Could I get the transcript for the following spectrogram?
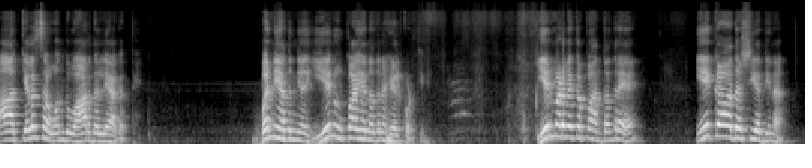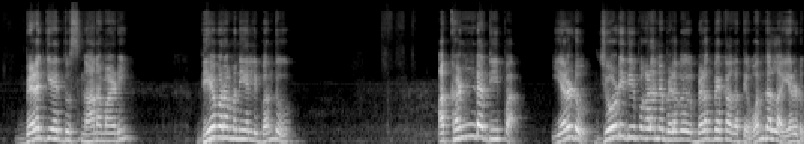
ಆ ಕೆಲಸ ಒಂದು ವಾರದಲ್ಲೇ ಆಗತ್ತೆ. ಬನ್ನಿ ಅದನ್ನ ಏನು ಉಪಾಯ ಅನ್ನೋದನ್ನ ಹೇಳ್ಕೊಡ್ತೀನಿ. ಏನು ಮಾಡಬೇಕಪ್ಪ ಅಂತಂದರೆ ಏಕಾದಶಿಯ ದಿನ ಬೆಳಗ್ಗೆ ಎದ್ದು ಸ್ನಾನ ಮಾಡಿ ದೇವರ ಮನೆಯಲ್ಲಿ ಬಂದು ಅಖಂಡ ದೀಪ ಎರಡು ಜೋಡಿ ದೀಪಗಳನ್ನು ಬೆಳಗ ಬೆಳಗಬೇಕಾಗತ್ತೆ, ಒಂದಲ್ಲ ಎರಡು.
